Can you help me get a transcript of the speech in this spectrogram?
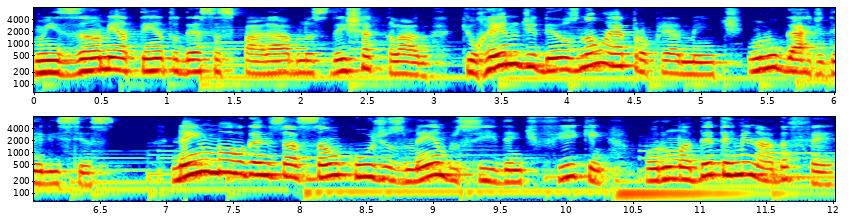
Um exame atento dessas parábolas deixa claro que o reino de Deus não é propriamente um lugar de delícias, nem uma organização cujos membros se identifiquem por uma determinada fé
